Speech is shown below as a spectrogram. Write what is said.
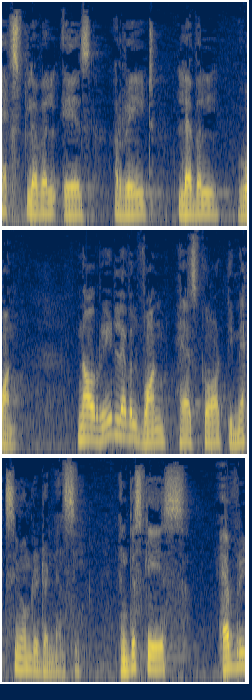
next level is RAID level 1. Now RAID level 1 has got the maximum redundancy. In this case, every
